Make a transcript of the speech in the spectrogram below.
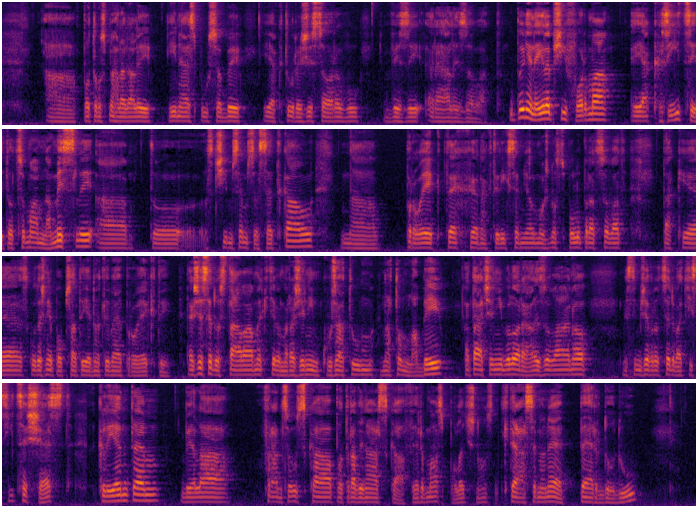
a potom jsme hledali jiné způsoby, jak tu režisérovu vizi realizovat. Úplně nejlepší forma, jak říci to, co mám na mysli a to, s čím jsem se setkal na projektech, na kterých jsem měl možnost spolupracovat, tak je skutečně popsat ty jednotlivé projekty. Takže se dostáváme k těm mraženým kuřatům na tom labi. Natáčení bylo realizováno, myslím, že v roce 2006. Klientem byla francouzská potravinářská firma, společnost, která se jmenuje Perdodu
